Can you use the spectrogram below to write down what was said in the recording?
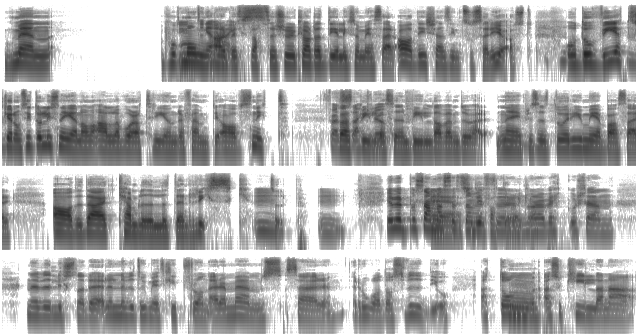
Men på många nice. arbetsplatser så är det klart att det liksom är så här, ah, det känns inte så seriöst. Och då vet, ska de sitta och lyssna igenom alla våra 350 avsnitt för att, säkra bilda upp. sig en bild av vem du är? Nej precis, då är det ju mer bara så här, ja ah, det där kan bli en liten risk typ. Ja men på samma Eh, sätt som vi för några veckor sedan när vi lyssnade, eller när vi tog med ett klipp från RMMs så här, Rhodos-video. Att de, Mm. alltså killarna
